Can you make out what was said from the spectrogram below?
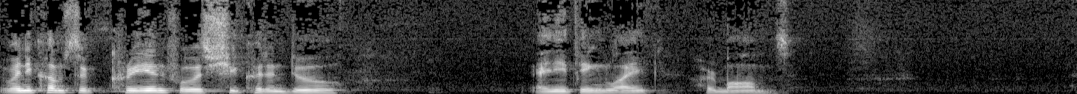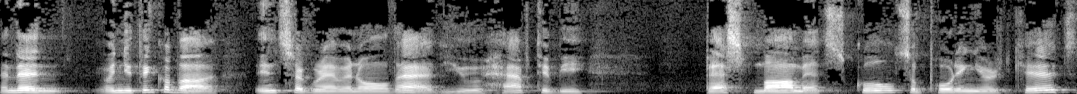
when it comes to Korean food, she couldn't do anything like her mom's. And then when you think about Instagram and all that, you have to be best mom at school, supporting your kids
